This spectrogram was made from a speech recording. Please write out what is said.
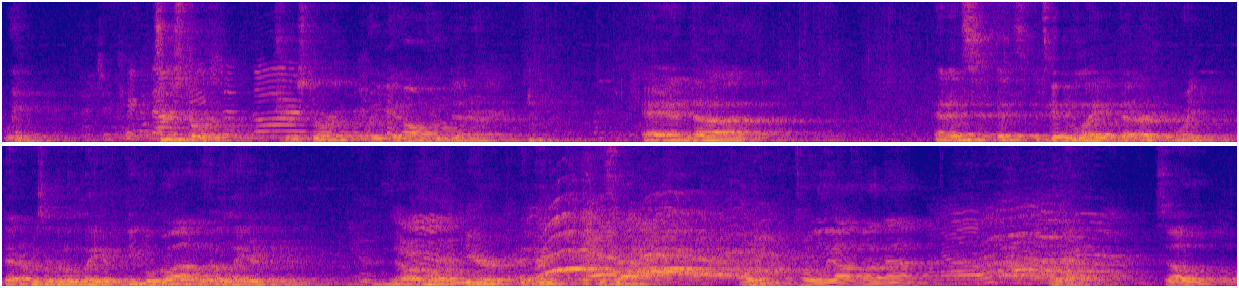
We, True story. True story. we get home from dinner, and uh, and it's it's it's getting late. Dinner we dinner was a little later. People go out a little later than normal here. I think is that are we totally off on that? No. Okay, so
